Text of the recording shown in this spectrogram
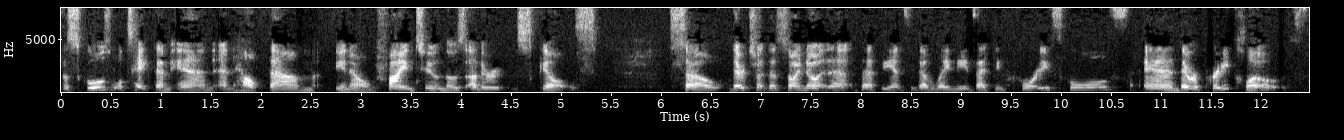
the schools will take them in and help them, you know, fine tune those other skills. So they're so I know that, that the NCAA needs I think 40 schools, and they were pretty close.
